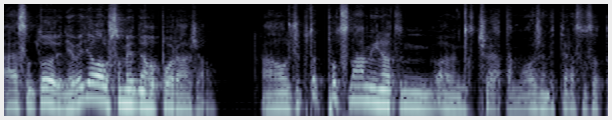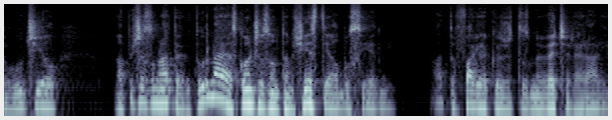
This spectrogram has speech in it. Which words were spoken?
A ja som to nevedel a už som jedného porážal. A on, že tak poď s nami na ten, čo ja tam môžem, teraz som sa to učil. No a prišiel som na ten turnaj a skončil som tam 6. alebo 7. A to fakt ako, že to sme večer hrali.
